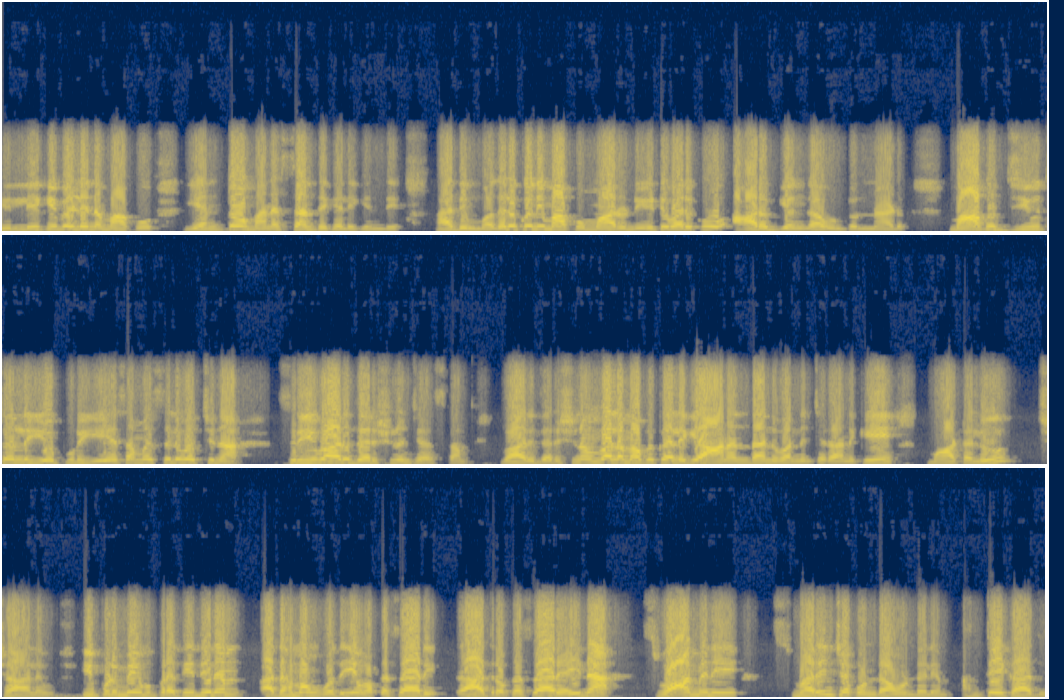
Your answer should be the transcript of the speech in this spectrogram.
ఢిల్లీకి వెళ్ళిన మాకు ఎంతో మనశ్శాంతి కలిగింది. అది మొదలుకొని మా కుమారుడు నేటి వరకు ఆరోగ్యంగా ఉంటున్నాడు. మాకు జీవితంలో ఎప్పుడు ఏ సమస్యలు వచ్చినా శ్రీవారి దర్శనం చేస్తాం. వారి దర్శనం వల్ల మాకు కలిగే ఆనందాన్ని వర్ణించడానికి మాటలు చాలవు. ఇప్పుడు మేము ప్రతిదినం అధమం ఉదయం ఒకసారి రాత్రి ఒకసారి అయినా స్వామిని స్మరించకుండా ఉండలేం. అంతేకాదు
